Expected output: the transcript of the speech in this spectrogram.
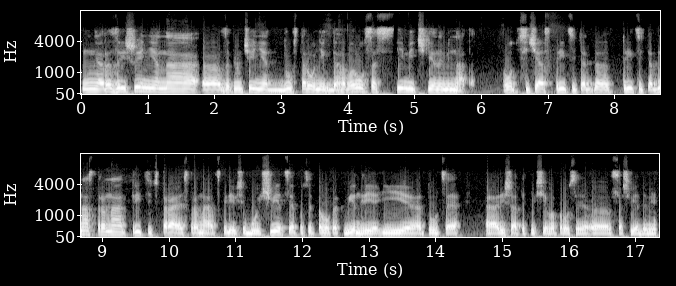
разрешение на э, заключение двухсторонних договоров со всеми членами НАТО. Вот сейчас 31, 31 страна, 32 страна, скорее всего, будет Швеция, после того, как Венгрия и э, Турция э, решат эти все вопросы э, со шведами.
